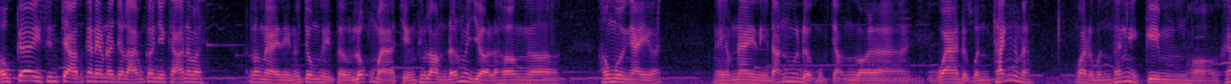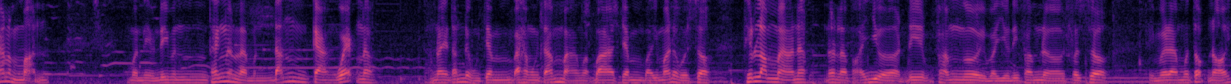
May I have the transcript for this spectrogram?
Ok, xin chào tất cả anh em đã trở lại với kênh Như Khả em ơi Lần này thì nói chung thì từ lúc mà chuyện Thiếu Lâm đến bây giờ là hơn ờ, hơn 10 ngày rồi Ngày hôm nay thì đánh mới được một trận gọi là qua được bên Thánh nè. Qua được bên Thánh thì Kim họ khá là mạnh. Mình thì đi bên Thánh nên là mình đánh càng quét nè. Hôm nay đánh được 138 mạng và 370 mấy đầu sơ. Thiếu Lâm mà nè Nên là phải vừa đi farm người và vừa đi farm nợ sơ Thì mới ra mới top nổi.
